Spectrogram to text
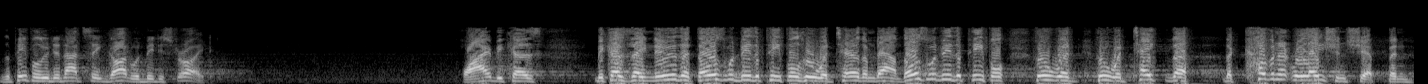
the people who did not seek God would be destroyed. Why? Because, because they knew that those would be the people who would tear them down. Those would be the people who would, who would take the, the covenant relationship and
